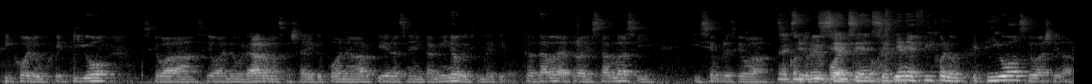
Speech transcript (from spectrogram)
fijo el objetivo, se va, se va a lograr, más allá de que puedan haber piedras en el camino, que siempre hay que tratar de atravesarlas y, y siempre se va. Se, se, tiene fijo el objetivo, se va a llegar.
